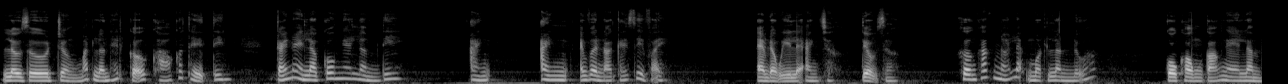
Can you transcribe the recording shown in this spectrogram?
Lâu dư trừng mắt lớn hết cỡ khó có thể tin, cái này là cô nghe lầm đi. Anh, anh, anh vừa nói cái gì vậy? Em đồng ý lấy anh chưa, Tiểu dư? Khương Khắc nói lại một lần nữa. Cô không có nghe lầm,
